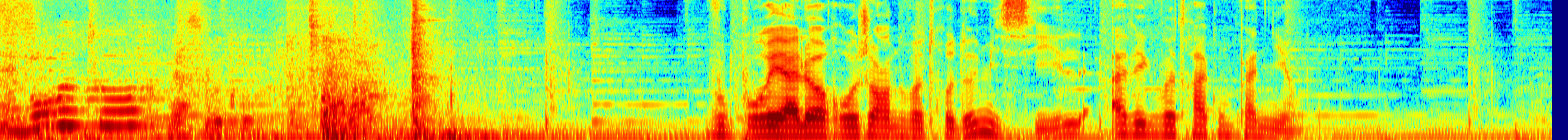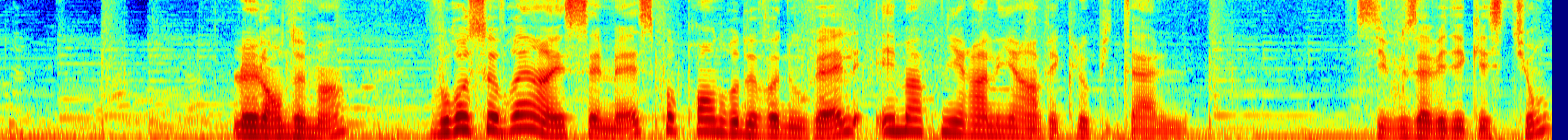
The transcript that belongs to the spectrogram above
Et bon retour. Merci beaucoup. Au revoir. Vous pourrez alors rejoindre votre domicile avec votre accompagnant. Le lendemain, vous recevrez un SMS pour prendre de vos nouvelles et maintenir un lien avec l'hôpital. Si vous avez des questions,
